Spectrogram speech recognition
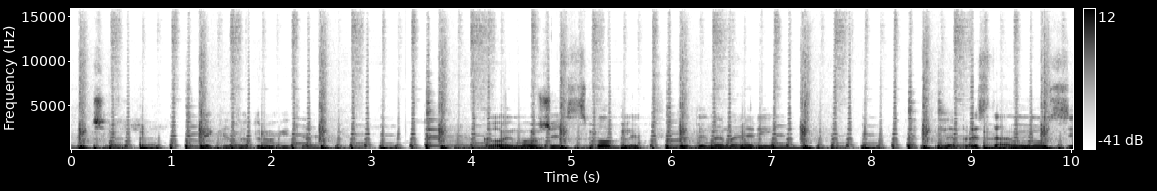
вечер е като другите. Кой може с поглед да те намери? Непрестанно си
